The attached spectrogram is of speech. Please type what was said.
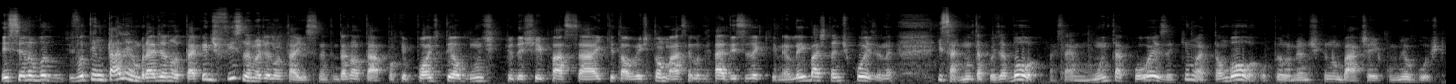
esse ano eu vou, vou tentar lembrar de anotar, que é difícil lembrar de anotar isso, né? Tentar anotar, porque pode ter alguns que eu deixei passar e que talvez tomassem lugar desses aqui, né? Eu leio bastante coisa, né? E sai muita coisa boa, mas sai muita coisa que não é tão boa, ou pelo menos que não bate aí com o meu gosto.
